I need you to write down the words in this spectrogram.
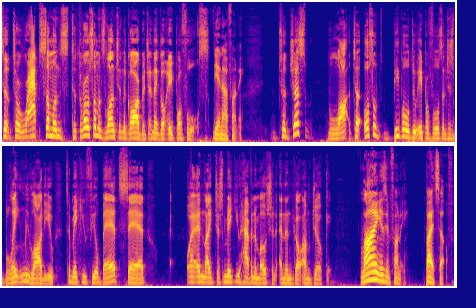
to to wrap someone's to throw someone's lunch in the garbage and then go April Fools. Yeah, not funny. To just lie to also people do April Fools and just blatantly lie to you to make you feel bad, sad, and like just make you have an emotion and then go, I'm joking. Lying isn't funny by itself.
